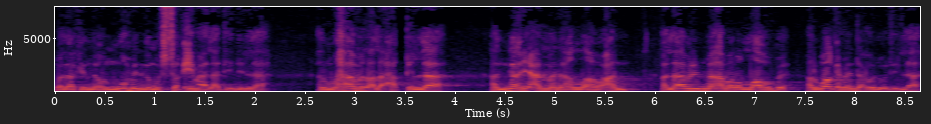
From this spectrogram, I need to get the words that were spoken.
ولكنه المؤمن المستقيم على دين الله. المحافظ على حق الله النهي عما نهى الله عنه الأمر بما أمر الله به الواقف عند حدود الله.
